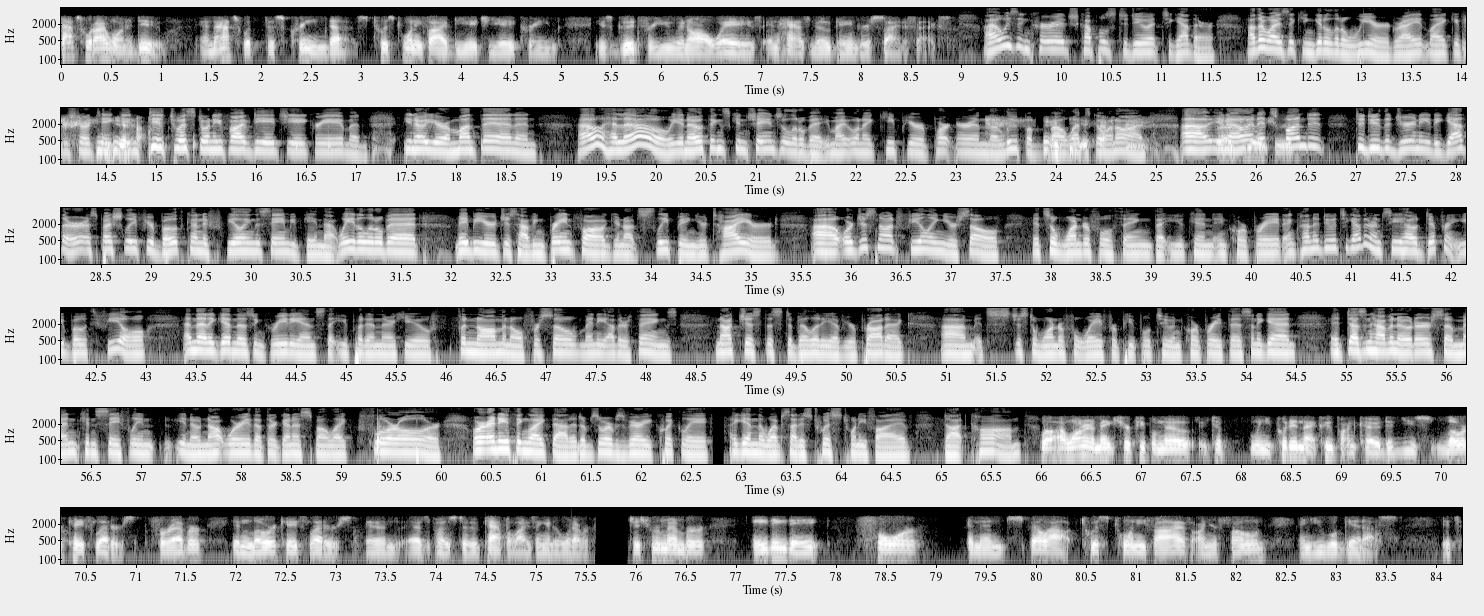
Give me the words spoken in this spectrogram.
that's what I want to do. And that's what this cream does. Twist 25 DHEA cream is good for you in all ways and has no dangerous side effects. I always encourage couples to do it together. Otherwise, it can get a little weird, right? Like if you start taking yeah. Twist 25 DHEA cream and, you know, you're a month in and oh, hello. You know, things can change a little bit. You might want to keep your partner in the loop about what's yeah. going on. Uh, you That's know, and it's true. fun to, to do the journey together, especially if you're both kind of feeling the same. You've gained that weight a little bit. Maybe you're just having brain fog, you're not sleeping, you're tired, uh, or just not feeling yourself. It's a wonderful thing that you can incorporate and kind of do it together and see how different you both feel. And then again, those ingredients that you put in there, Hugh, phenomenal for so many other things, not just the stability of your product. Um, it's just a wonderful way for people to incorporate this. And again, it doesn't have an odor, so men can safely, you know, not worry that they're going to smell like floral or or anything like that. It absorbs very quickly. Again, the website is twist25.com. Well, I wanted to make sure people know to when you put in that coupon code to use lowercase letters forever in lowercase letters and as opposed to capitalizing it or whatever. Just remember 888 4 and then spell out twist 25 on your phone and you will get us. It's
